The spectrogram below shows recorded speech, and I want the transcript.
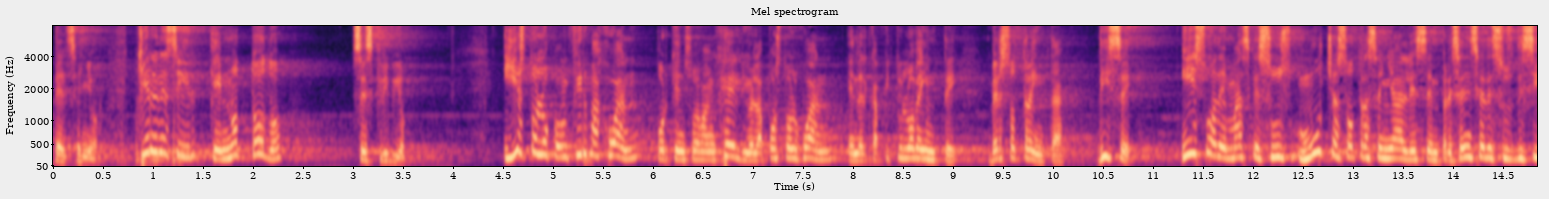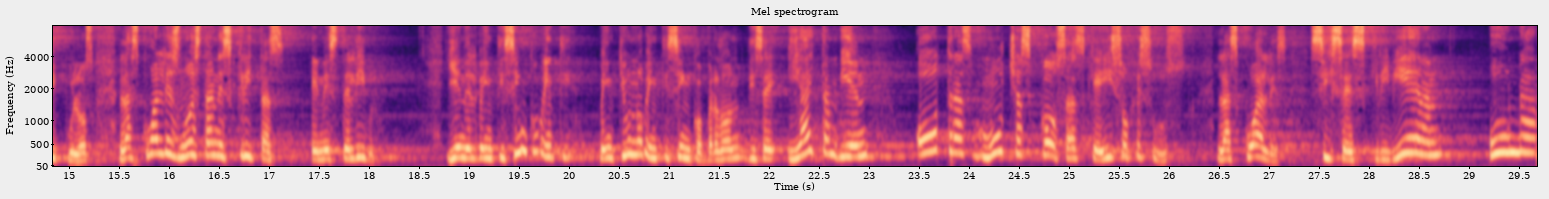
del Señor. Quiere decir que no todo se escribió. Y esto lo confirma Juan, porque en su evangelio el apóstol Juan, en el capítulo 20, verso 30, dice, Hizo además Jesús muchas otras señales en presencia de sus discípulos, las cuales no están escritas en este libro. Y en el 25, 21, 25, perdón, dice, y hay también otras muchas cosas que hizo Jesús, las cuales si se escribieran una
